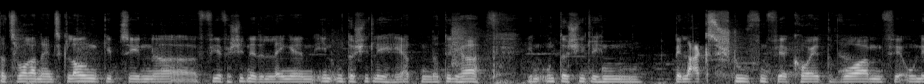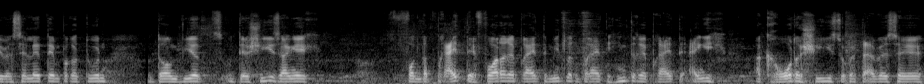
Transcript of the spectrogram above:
1,92 m lang, gibt es in äh, vier verschiedene Längen, in unterschiedlichen Härten, natürlich auch in unterschiedlichen Belagsstufen für kalt, warm, für universelle Temperaturen. Und, da haben wir, und der Ski ist eigentlich von der Breite, vordere Breite, mittlere Breite, hintere Breite eigentlich ein gerader Ski, sogar teilweise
